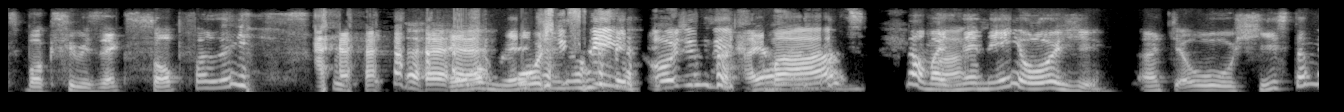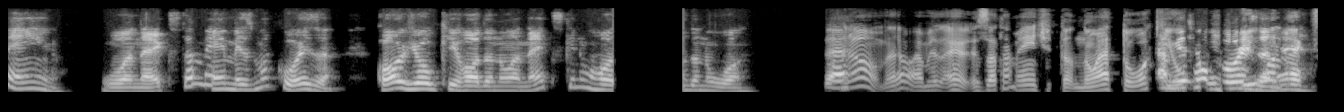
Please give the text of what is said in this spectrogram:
Xbox Series X só para fazer isso. É, hoje sim, hoje sim. Mas. Não, mas, mas... nem hoje. O X também. O One X também, mesma coisa. Qual o jogo que roda no One X que não roda no One? É. Não, não é, é, exatamente. Não é à toa que eu comprei coisa, o One né? X.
